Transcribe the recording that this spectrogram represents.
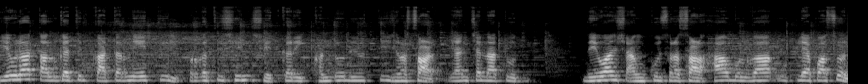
येवला तालुक्यातील कातरणे येथील प्रगतिशील शेतकरी खंडू निवृत्ती रसाळ यांच्या नातू देवांश अंकुश रसाळ हा मुलगा उठल्यापासून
